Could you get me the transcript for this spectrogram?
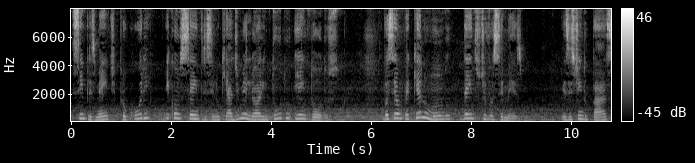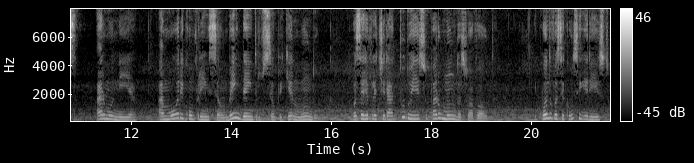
Simplesmente procure e concentre-se no que há de melhor em tudo e em todos. Você é um pequeno mundo dentro de você mesmo. Existindo paz, harmonia, amor e compreensão bem dentro do seu pequeno mundo, você refletirá tudo isso para o mundo à sua volta. E quando você conseguir isto,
